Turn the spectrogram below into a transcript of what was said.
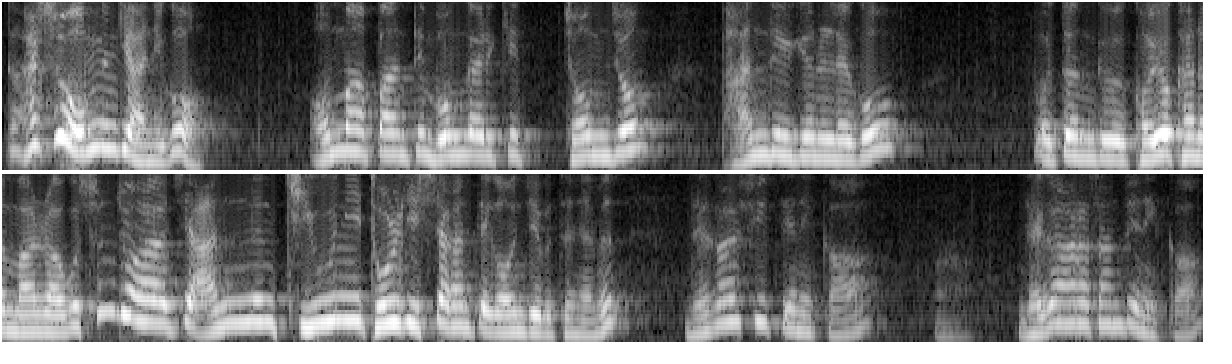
그러니까 할 수 없는 게 아니고 엄마 아빠한테 뭔가 이렇게 점점 반대 의견을 내고 어떤 그 거역하는 말을 하고 순종하지 않는 기운이 돌기 시작한 때가 언제부터냐면 내가 할 수 있다니까. 어, 내가 알아서 한다니까.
